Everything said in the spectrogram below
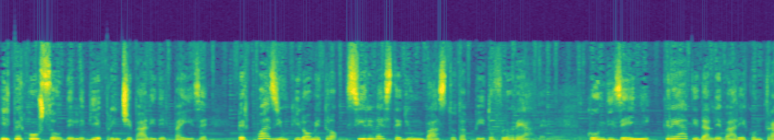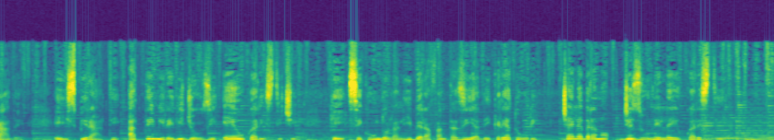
Il percorso delle vie principali del paese per quasi un chilometro si riveste di un vasto tappeto floreale, con disegni creati dalle varie contrade e ispirati a temi religiosi e eucaristici, che, secondo la libera fantasia dei creatori, celebrano Gesù nell'Eucaristia.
